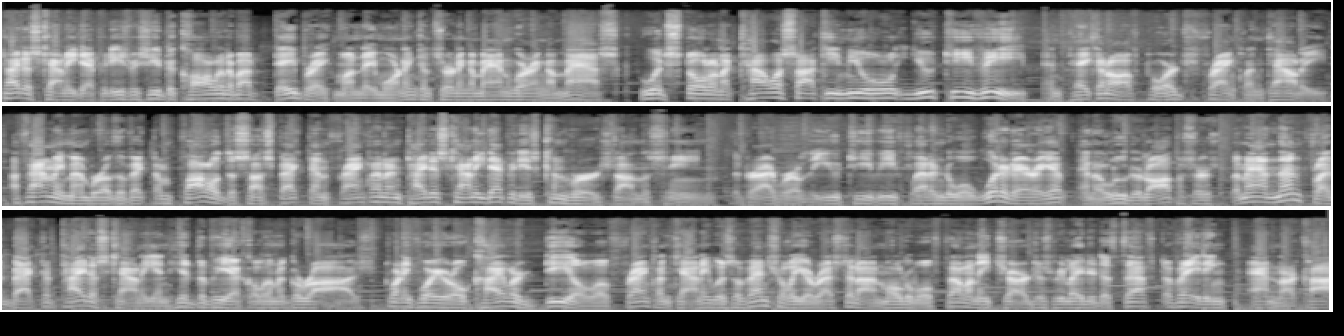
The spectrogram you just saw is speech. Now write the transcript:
Titus County deputies received a call at about daybreak Monday morning concerning a man wearing a mask who had stolen a Kawasaki Mule UTV and taken off towards Franklin County. A family member of the victim followed the suspect, and Franklin and Titus County deputies converged on the scene. The driver of the UTV fled into a wooded area and eluded officers. The man then fled back to Titus County and hid the vehicle in a garage. 24 year old Kyler Deal of Franklin County was eventually arrested on multiple felony charges related to theft, evading, and narcotics.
